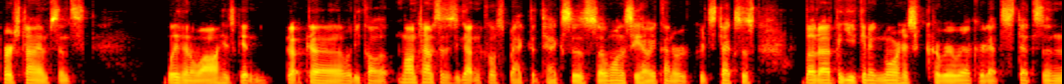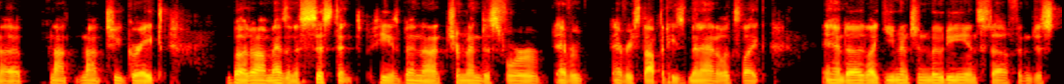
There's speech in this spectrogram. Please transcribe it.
first time since I believe in a while, he's getting uh, what do you call it? Long time since he's gotten close back to Texas. So I want to see how he kind of recruits Texas but I think you can ignore his career record at Stetson. Uh, not not too great, but um, as an assistant, he has been uh, tremendous for every every stop that he's been at. It looks like, and uh, like you mentioned, Moody and stuff, and just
